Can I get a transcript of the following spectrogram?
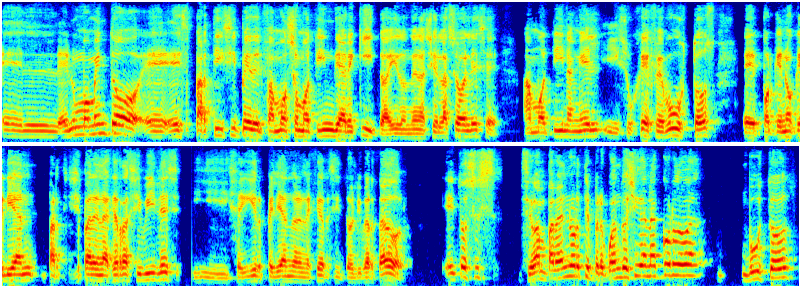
el- en un momento eh, es partícipe del famoso motín de Arequito, ahí donde nació la Sole, se amotinan él y su jefe Bustos, eh, porque no querían participar en las guerras civiles y seguir peleando en el ejército libertador. Entonces se van para el norte, pero cuando llegan a Córdoba, Bustos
